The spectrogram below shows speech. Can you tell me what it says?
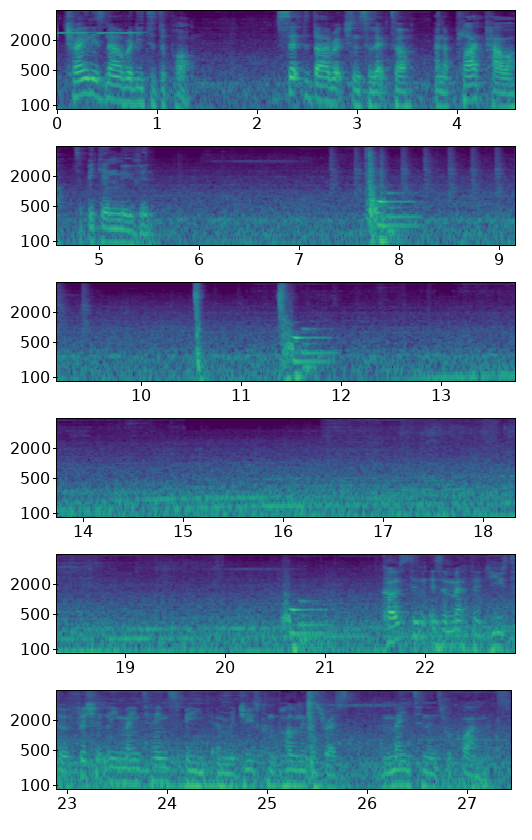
The train is now ready to depart. Set the direction selector and apply power to begin moving. Coasting is a method used to efficiently maintain speed and reduce component stress and maintenance requirements.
